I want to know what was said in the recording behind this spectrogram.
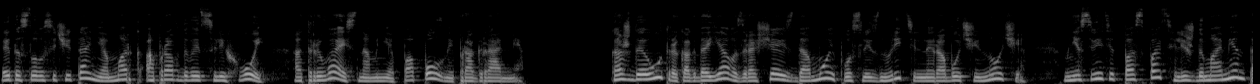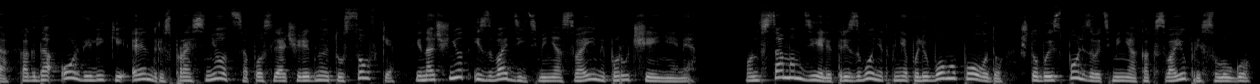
это словосочетание Марк оправдывает с лихвой, отрываясь на мне по полной программе. Каждое утро, когда я возвращаюсь домой после изнурительной рабочей ночи, мне светит поспать лишь до момента, когда о великий Эндрюс проснется после очередной тусовки и начнет изводить меня своими поручениями. Он в самом деле трезвонит мне по любому поводу, чтобы использовать меня как свою прислугу.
